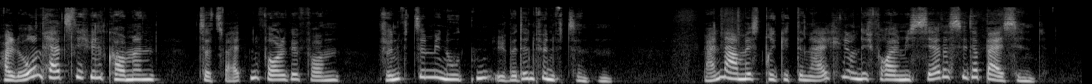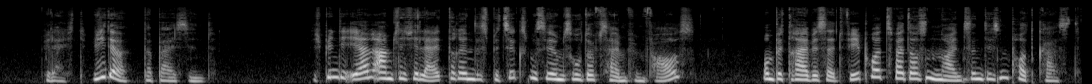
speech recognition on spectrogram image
Hallo und herzlich willkommen zur zweiten Folge von 15 Minuten über den 15. Mein Name ist Brigitte Neichel und ich freue mich sehr, dass Sie dabei sind. Vielleicht wieder dabei sind. Ich bin die ehrenamtliche Leiterin des Bezirksmuseums Rudolfsheim 5 Haus und betreibe seit Februar 2019 diesen Podcast,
